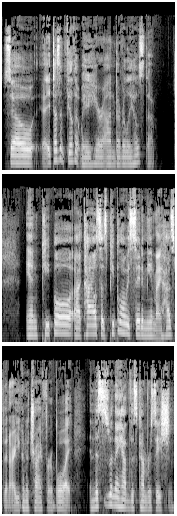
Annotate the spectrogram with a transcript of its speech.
So uh, it doesn't feel that way here on Beverly Hills though. And people, uh, Kyle says, people always say to me and my husband, are you going to try for a boy? And this is when they have this conversation.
